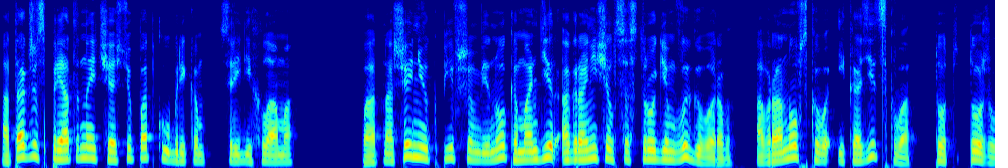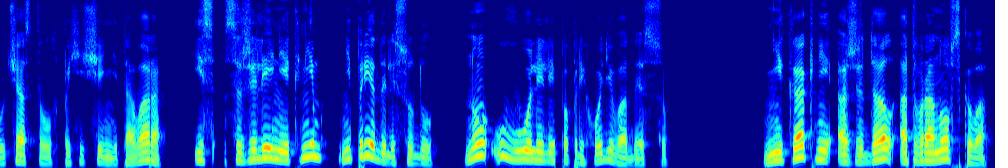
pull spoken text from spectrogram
а также спрятанное частью под кубриком среди хлама. По отношению к пившим вино командир ограничился строгим выговором, а Врановского и Казицкого, тот тоже участвовал в похищении товара, из сожаления к ним не предали суду, но уволили по приходе в Одессу. Никак не ожидал от Врановского,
